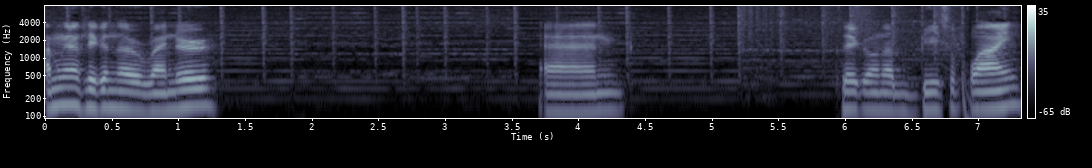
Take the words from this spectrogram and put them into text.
I'm gonna click on the render and click on the B spline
